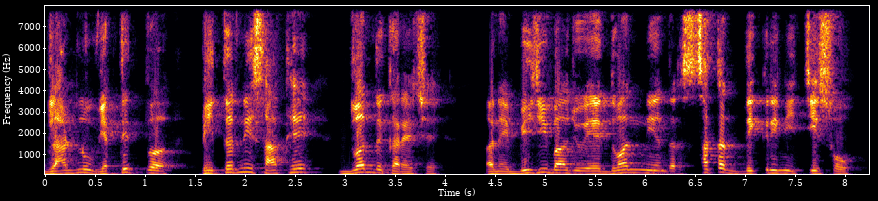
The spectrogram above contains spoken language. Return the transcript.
ગ્લાડનું વ્યક્તિત્વ ભીતરની સાથે દ્વંદ કરે છે. અને બીજી બાજુ એ દ્વંદની અંદર સતત દીકરીની ચીસો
